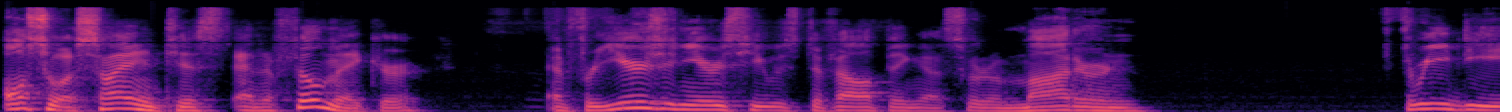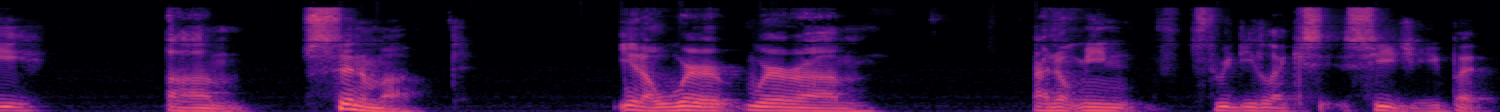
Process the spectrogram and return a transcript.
also a scientist and a filmmaker, and for years and years he was developing a sort of modern 3D um, cinema you know, where where um, I don't mean 3D like CG, but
